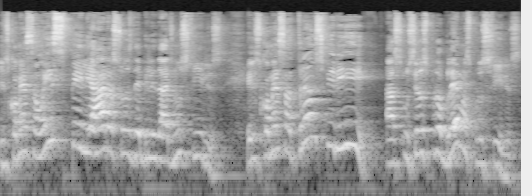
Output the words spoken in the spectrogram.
Eles começam a espelhar as suas debilidades nos filhos. Eles começam a transferir as, os seus problemas para os filhos.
